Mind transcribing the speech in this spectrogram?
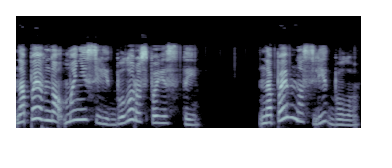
Напевно, мені слід було розповісти. Напевно, слід було.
